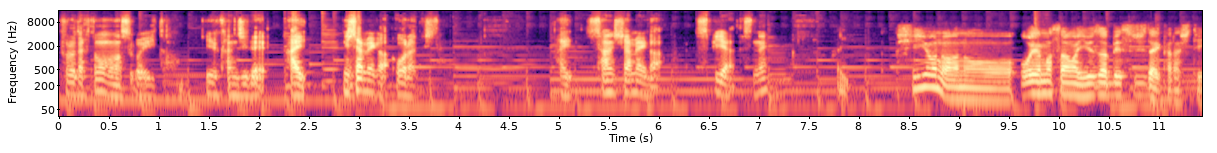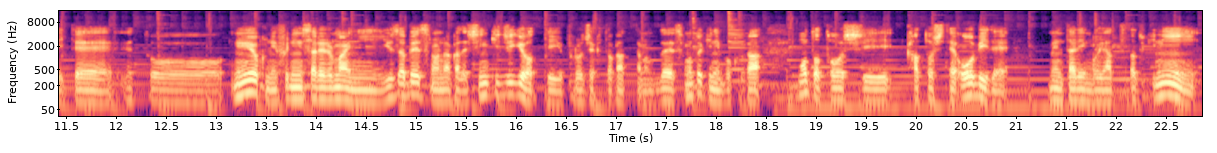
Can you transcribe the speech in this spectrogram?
プロダクトもものすごいいいという感じで、はい。2社目がオーラでした。はい。3社目がスピアですね。CEO のあの大山さんはユーザーベース時代からしていて、えっと、ニューヨークに赴任される前にユーザーベースの中で新規事業っていうプロジェクトがあったので、その時に僕が元投資家として OB でメンタリングをやってた時に、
